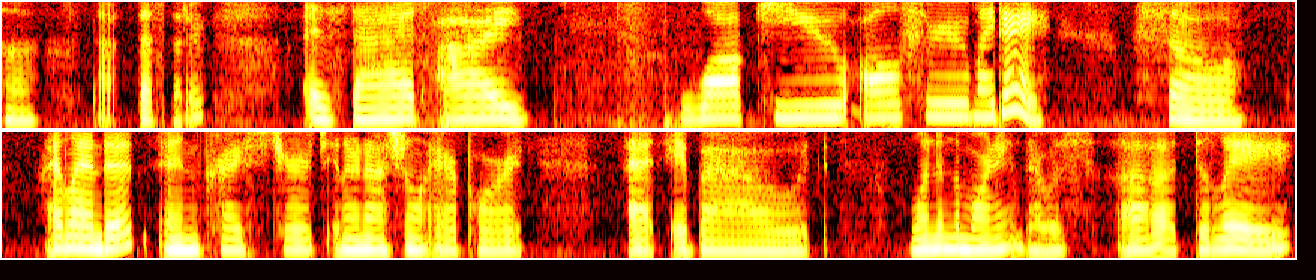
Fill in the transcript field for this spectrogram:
huh, that that's better, is that I walk you all through my day. So I landed in Christchurch International Airport at about one in the morning. There was a delay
